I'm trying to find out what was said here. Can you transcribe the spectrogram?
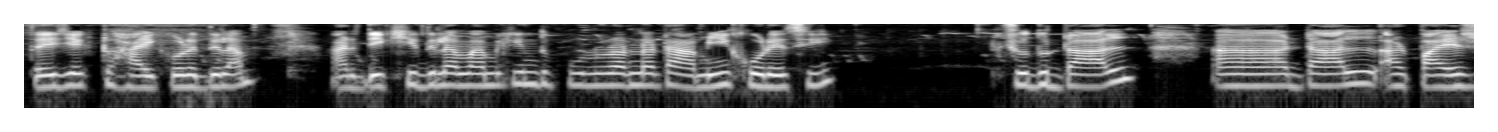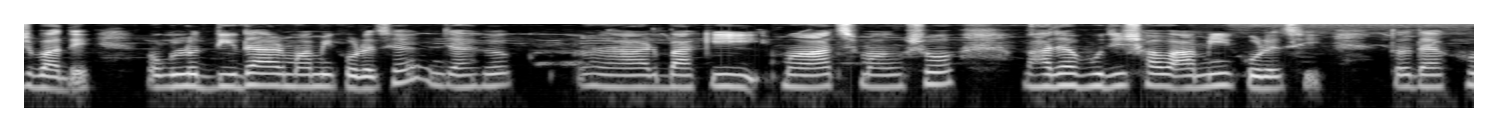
তো এই যে একটু হাই করে দিলাম। আর দেখিয়ে দিলাম, আমি কিন্তু পুরো রান্নাটা আমিই করেছি। শুধু ডাল ডাল আর পায়েস বাদে। ওগুলো দিদা আর মামি করেছে, যাই হোক। আর বাকি মাছ, মাংস ভাজাভুজি সব আমিই করেছি। তো দেখো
